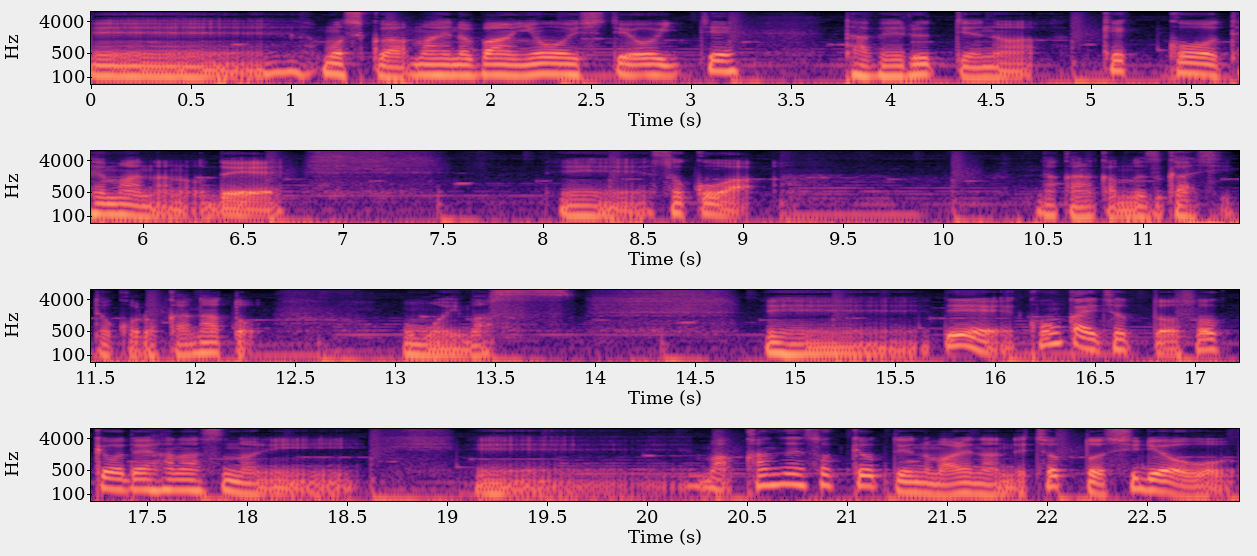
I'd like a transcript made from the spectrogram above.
えーもしくは前の晩用意しておいて食べるっていうのは結構手間なので、えーそこはなかなか難しいところかなと思います。えーで今回ちょっと即興で話すのに、えーまあ完全即興っていうのもあれなんでちょっと資料を、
